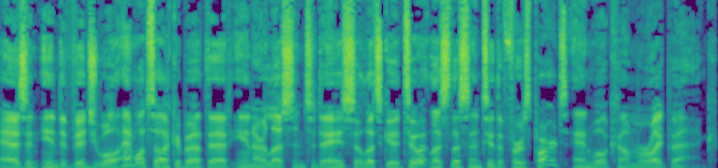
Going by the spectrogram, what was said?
as an individual. And we'll talk about that in our lesson today. So let's get to it. Let's listen to the first part, and we'll come right back.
